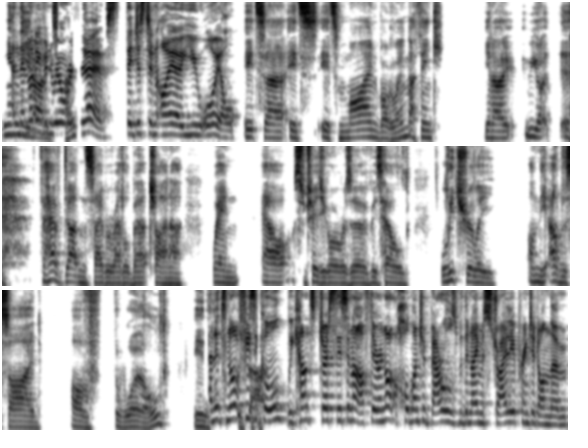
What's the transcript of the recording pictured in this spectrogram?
And they're the not even real States. reserves; they're just an IOU oil. It's uh, it's it's mind-boggling. I think you know got, uh, to have Dutton saber rattle about China when our strategic oil reserve is held literally on the other side of the world is and it's not physical. We can't stress this enough. There are not a whole bunch of barrels with the name Australia printed on them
